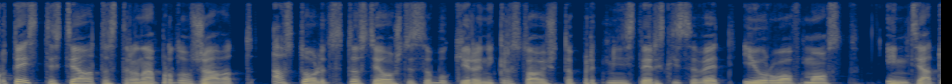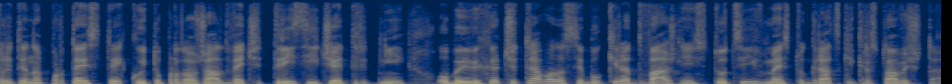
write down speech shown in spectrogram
Протестите в цялата страна продължават, а столицата все още са блокирани кръстовища пред Министерски съвет и Орлов мост. Инициаторите на протестите, които продължават вече 34 дни, обявиха, че трябва да се блокират важни институции вместо градски кръстовища.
